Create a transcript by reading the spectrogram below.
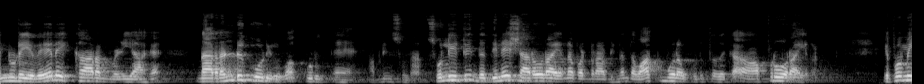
என்னுடைய வேலைக்காரன் வழியாக நான் ரெண்டு கோடி ரூபாய் கொடுத்தேன் அப்படின்னு சொல்றாரு சொல்லிட்டு இந்த தினேஷ் அரோரா என்ன பண்றான் அப்படின்னா இந்த வாக்குமூலம் கொடுத்ததுக்காக அப்ரூவர் ஆகிறான் எப்பவுமே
